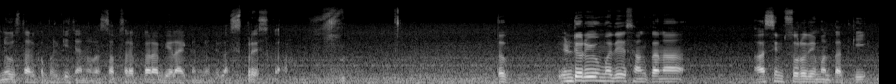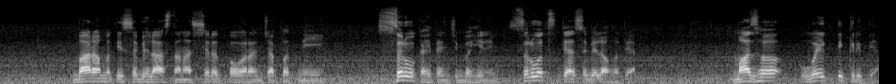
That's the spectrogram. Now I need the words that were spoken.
न्यूज तारखा भरकी चॅनलला सबस्क्राईब करा बेल आयकन घंटेला प्रेस करा. तर इंटरव्ह्यूमध्ये सांगताना आसिम सरोदे म्हणतात की बारामती सभेला असताना शरद पवारांच्या पत्नी सर्व काही त्यांची बहिणी सर्वच त्या सभेला होत्या. माझं वैयक्तिकरित्या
